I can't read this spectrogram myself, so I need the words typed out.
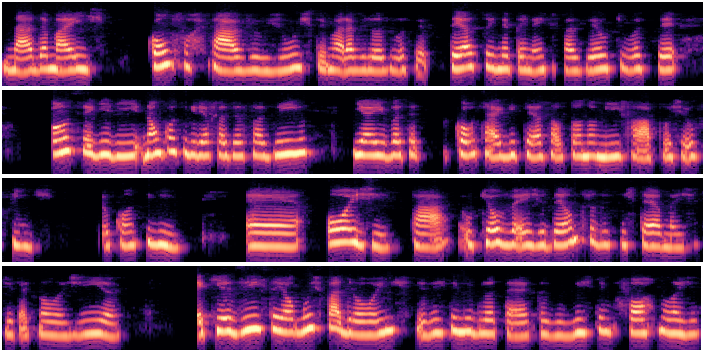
Nada mais confortável, justo e maravilhoso você ter a sua independência e fazer o que você conseguiria, não conseguiria fazer sozinho, e aí você consegue ter essa autonomia e falar, poxa, eu fiz, eu consegui. É, hoje, tá, o que eu vejo dentro dos sistemas de tecnologia é que existem alguns padrões, existem bibliotecas, existem fórmulas de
